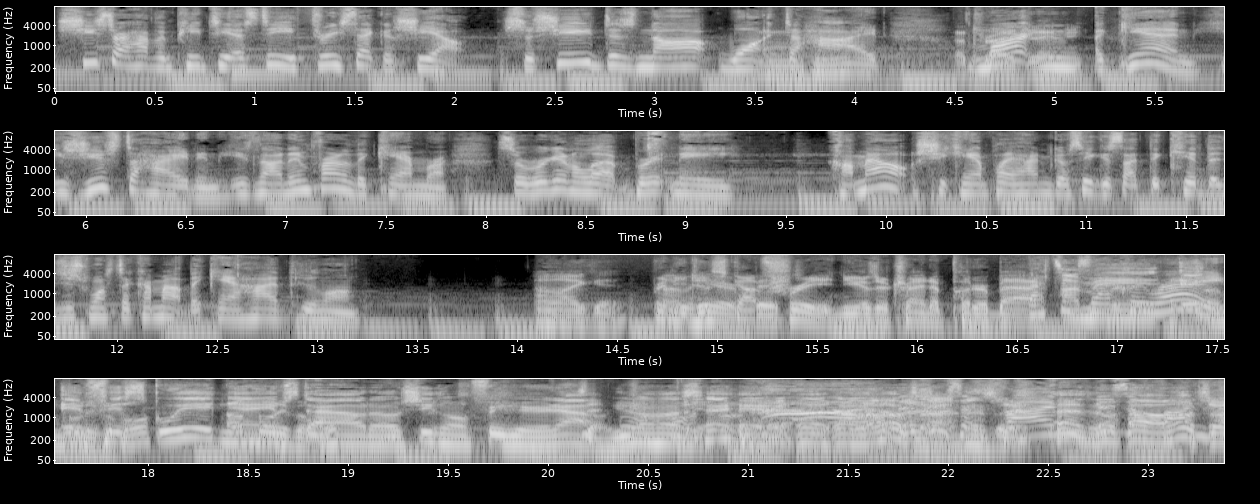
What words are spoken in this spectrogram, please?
she started having PTSD. Three seconds, she out. So she does not want to hide. That's Martin, Jamie. again, he's used to hiding. He's not in front of the camera, so we're gonna let Britney come out. She can't play hide and go seek. It's like the kid that just wants to come out. They can't hide too long. I like it. Britney I'm just here, got bitch. free, and you guys are trying to put her back. That's exactly I right. mean, if, if it's Squid Game Unbelievable. style though, she gonna figure it out. You know what I'm saying? It's just a fun, That's it's a fun game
